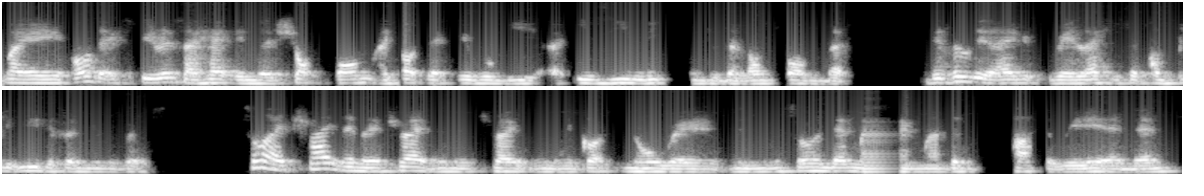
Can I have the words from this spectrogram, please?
my all the experience I had in the short form, I thought that it would be an easy leap into the long form. But little did I realize it's a completely different universe. So I tried and I tried and I tried and I got nowhere. And so then my mother passed away and then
